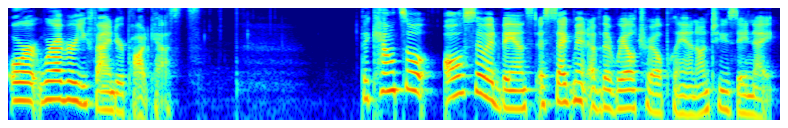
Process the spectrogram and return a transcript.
or wherever you find your podcasts. The council also advanced a segment of the rail trail plan on Tuesday night.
